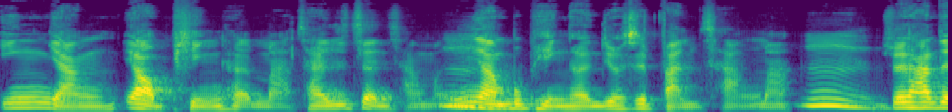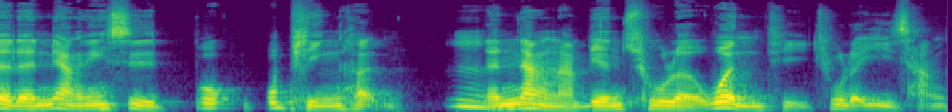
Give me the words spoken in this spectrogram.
阴阳要平衡嘛，才是正常嘛。阴阳嗯不平衡就是反常嘛，嗯所以他的能量一定是不不平衡，能嗯量哪边出了问题，出了异常。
